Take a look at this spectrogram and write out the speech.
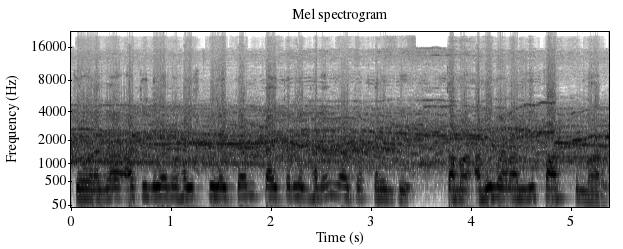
చివరగా అతిథులను హై స్కూల్ హెచ్ఎం తదితరులు ఘనంగా సత్కరించి తమ అభిమానాన్ని చాటుకున్నారు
